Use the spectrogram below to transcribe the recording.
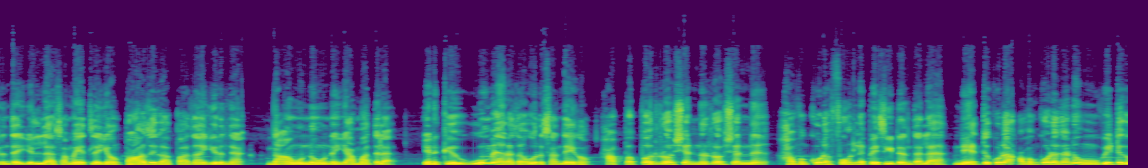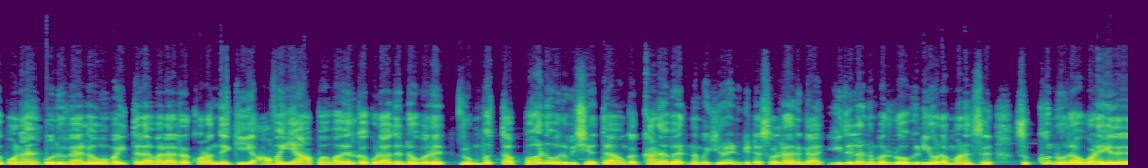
இருந்த எல்லா சமயத்திலையும் பாதுகாப்பா தான் இருந்தேன். நான் ஒன்றும் உன்னை ஏமாத்தல. எனக்கு ஊ மேல தான் ஒரு சந்தேகம். அப்பப்போ ரோஷன் ரோஷன்னு அவன் கூட போன்ல பேசிக்கிட்டு இருந்தல நேத்து கூட அவன் கூட தானே உன் வீட்டுக்கு போனேன். ஒருவேளை உன் வயிற்றுல வளர்ற குழந்தைக்கு அவன் ஏன் அப்பாவா இருக்கக்கூடாதுன்ற ஒரு ரொம்ப தப்பான ஒரு விஷயத்த அவங்க கணவர் நம்ம ஹீரோயின் கிட்ட சொல்றாருங்க. இதுல நம்ம ரோகிணியோட மனசு சுக்குநூறா உடையுது.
